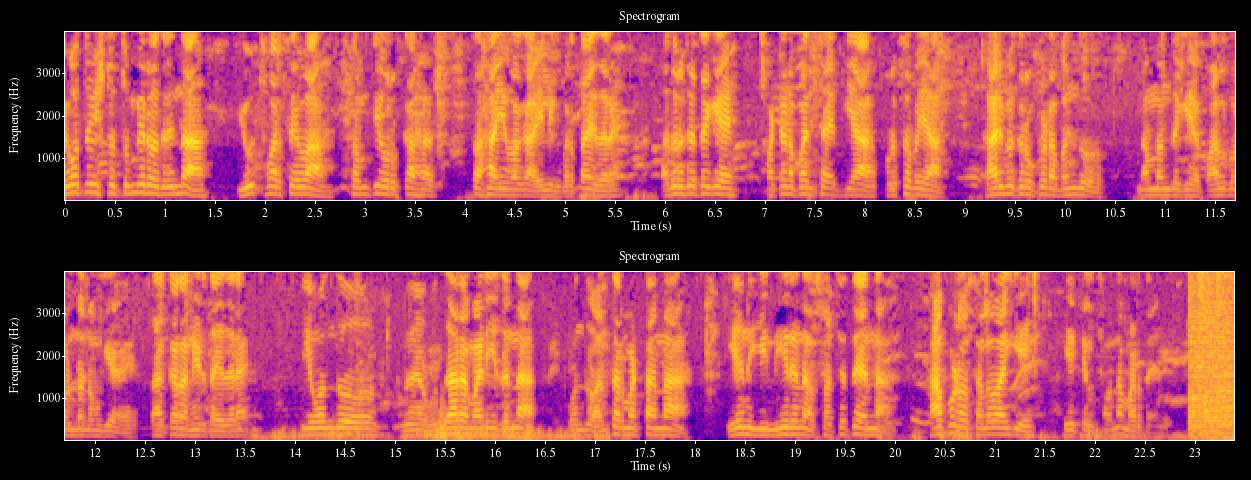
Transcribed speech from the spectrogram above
ಇವತ್ತು ಇಷ್ಟು ತುಂಬಿರೋದ್ರಿಂದ ಯೂತ್ ಫಾರ್ ಸೇವಾ ಸಮಿತಿಯವರು ಕಹ, ಸಹ ಇವಾಗ ಇಲ್ಲಿಗೆ ಬರ್ತಾ ಇದ್ದಾರೆ. ಅದರ ಜೊತೆಗೆ ಪಟ್ಟಣ ಪಂಚಾಯತಿಯ ಪುರಸಭೆಯ ಕಾರ್ಮಿಕರು ಕೂಡ ಬಂದು ನಮ್ಮೊಂದಿಗೆ ಪಾಲ್ಗೊಂಡು ನಮಗೆ ಸಹಕಾರ ನೀಡ್ತಾ ಇದ್ದಾರೆ. ಈ ಒಂದು ಉದ್ಧಾರ ಮಾಡಿ ಇದನ್ನು ಒಂದು ಅಂತರ್ಮಟ್ಟನ ಏನು ಈ ನೀರಿನ ಸ್ವಚ್ಛತೆಯನ್ನು ಕಾಪಾಡೋ ಸಲುವಾಗಿ ಈ ಕೆಲಸವನ್ನು ಮಾಡ್ತಾ ಇದ್ದೀವಿ.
